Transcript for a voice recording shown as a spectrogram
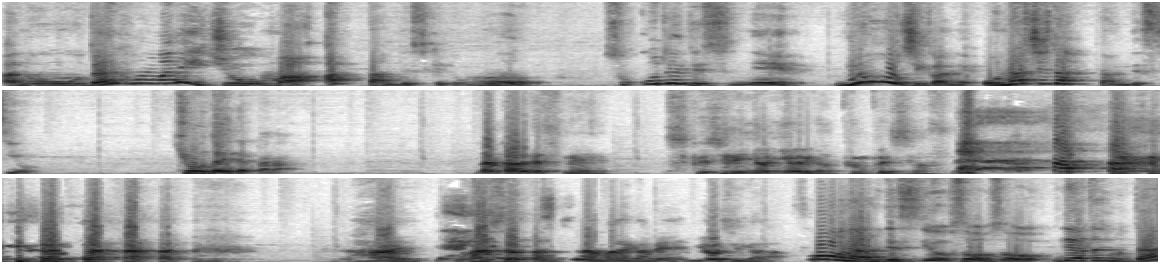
あの、台本がね、一応、まあ、あったんですけども、そこでですね、名字がね、同じだったんですよ。兄弟だから。う。なんかあれですね、しくじりの匂いがプンプンしますね。はい。同じだったんです、名前がね、名字が。そうなんですよ、そうそう。で、私も台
